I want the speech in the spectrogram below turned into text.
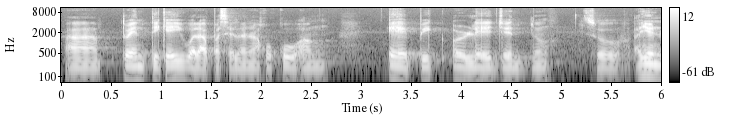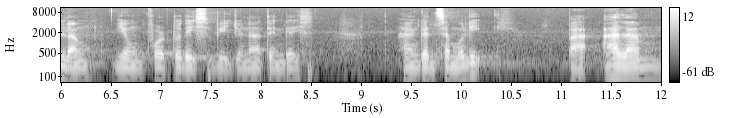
ah, 20k, wala pa sila nakukuhang epic or legend, no? So, ayun lang yung for today's video natin, guys. Hanggang sa muli. Paalam.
